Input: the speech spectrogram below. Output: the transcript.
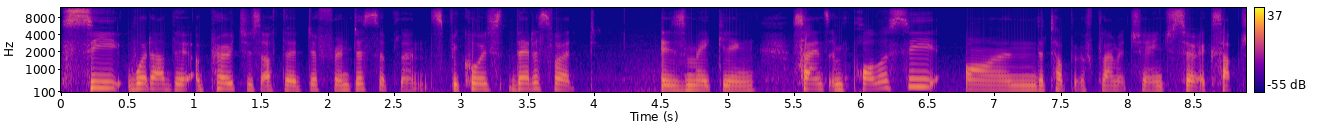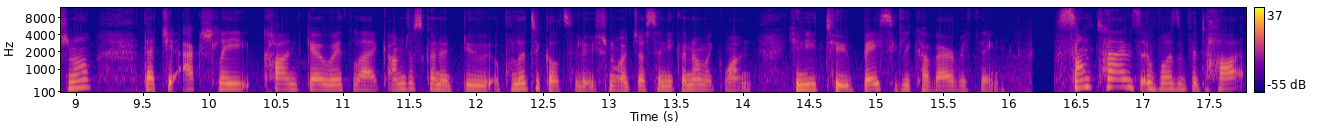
see what are the approaches of the different disciplines, because that is what is making science and policy on the topic of climate change so exceptional that you actually can't go with like, I'm just going to do a political solution or just an economic one. You need to basically cover everything. Sometimes it was a bit hard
